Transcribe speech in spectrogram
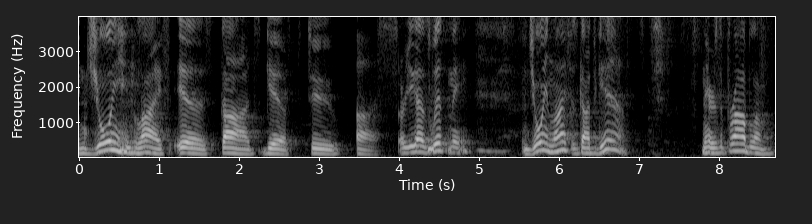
Enjoying life is God's gift to us. Are you guys with me? Enjoying life is God's gift. And here's the problem.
